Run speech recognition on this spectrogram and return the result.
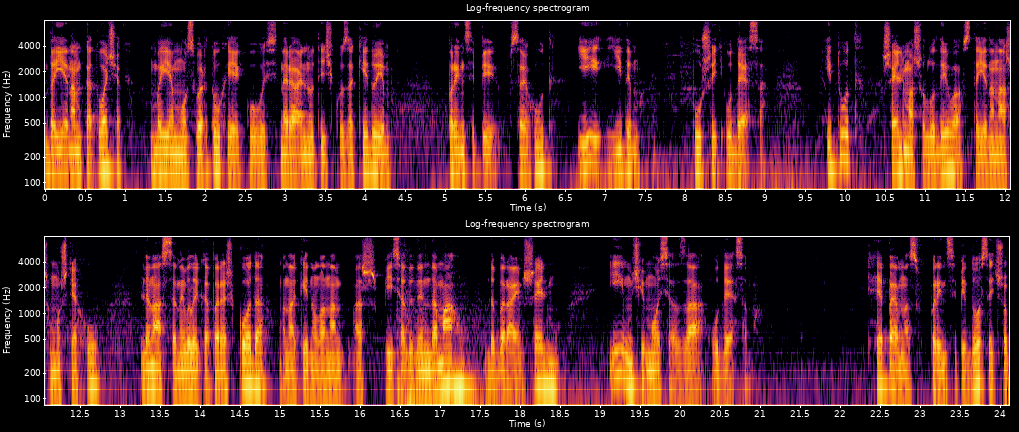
дає нам каточок, ми йому з вертухи якусь нереальну тичку закидуємо. В принципі, все гуд. І їдемо пушить Удеса. І тут шельма шолудива стає на нашому шляху. Для нас це невелика перешкода. Вона кинула нам аж 51 дамагу, добираємо шельму і мчимося за Удесом. ХП в нас, в принципі, досить, щоб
